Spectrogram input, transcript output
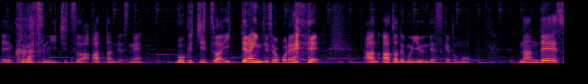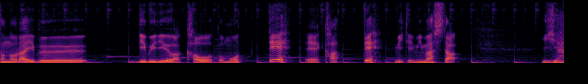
えー9月に実はあったんですね。僕実は行ってないんですよこれ。あの後でも言うんですけども。なんでそのライブ DVD は買おうと思って、え買って見てみました。いや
